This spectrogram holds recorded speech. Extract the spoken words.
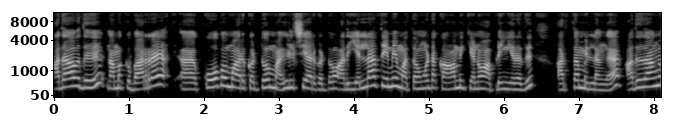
அதாவது நமக்கு வர்ற கோபமாக இருக்கட்டும் மகிழ்ச்சியாக இருக்கட்டும் அது எல்லாத்தையுமே மற்றவங்ககிட்ட காமிக்கணும் அப்படிங்கிறது அர்த்தம் இல்லைங்க. அதுதாங்க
